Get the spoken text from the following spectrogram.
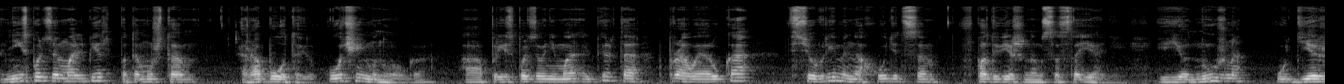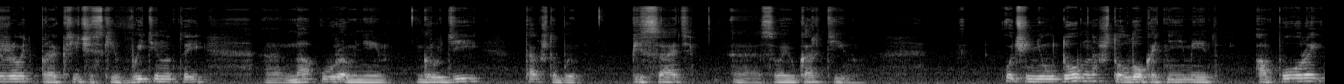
Не использую мольберт, потому что работаю очень много, а при использовании мольберта правая рука все время находится в подвешенном состоянии. Ее нужно удерживать практически вытянутой э, на уровне груди, так чтобы писать э, свою картину. Очень неудобно, что локоть не имеет опоры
